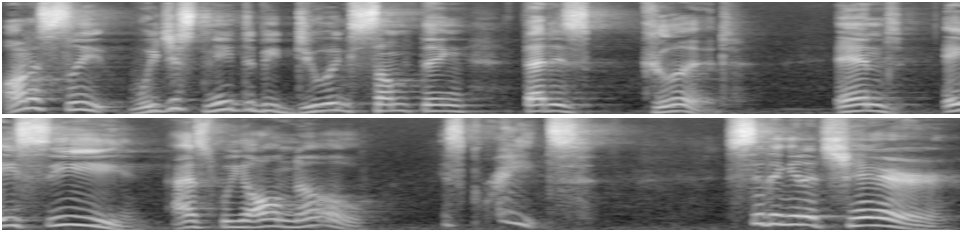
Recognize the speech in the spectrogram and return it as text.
Honestly, we just need to be doing something that is good. And AC, as we all know, is great. Sitting in a chair,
